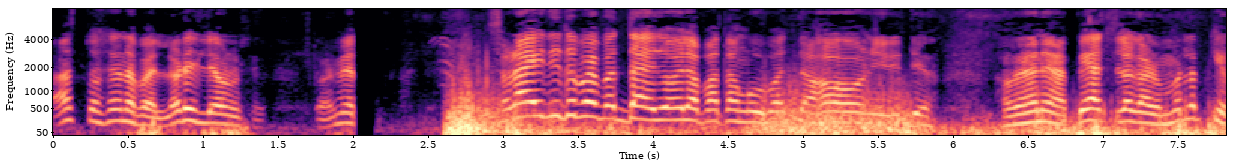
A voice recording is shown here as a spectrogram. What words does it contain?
આજ તો છે ને ભાઈ, લડી જ લેવાનું છે. તો અમે સડાઈ દીધું ભાઈ બધા જોયેલા પતંગો બધા હવાની રીતે. હવે એને પેચ લગાડ્યો મતલબ કે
